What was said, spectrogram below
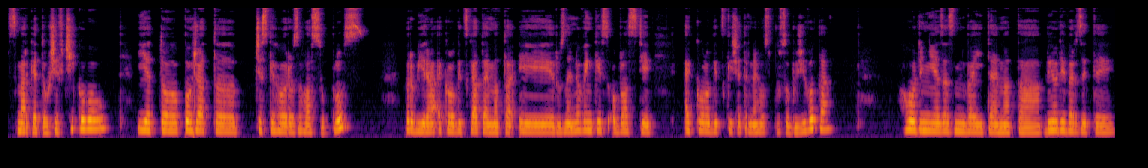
s Markétou Ševčíkovou. Je to pořad eh, Českého rozhlasu Plus. Probírá ekologická témata i různé novinky z oblasti ekologicky šetrného způsobu života. Hodně zaznívají témata biodiverzity,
